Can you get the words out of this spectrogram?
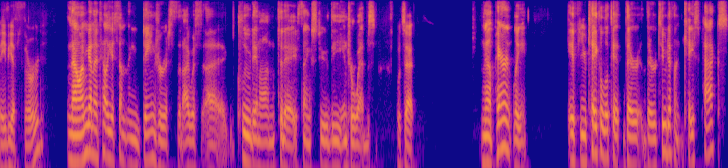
maybe a third. Now I'm going to tell you something dangerous that I was uh, clued in on today, thanks to the interwebs. What's that? Now, apparently, if you take a look at there, there are two different case packs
